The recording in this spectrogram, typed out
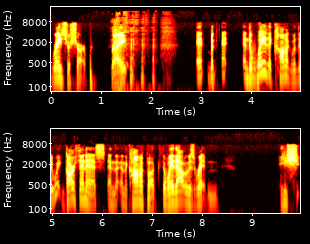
razor sharp, right? and but and the way the comic the way Garth Ennis and the, and the comic book the way that was written he sh-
